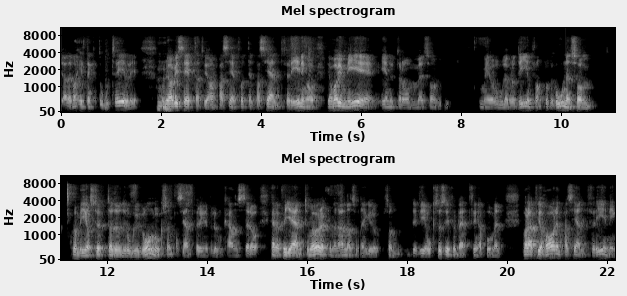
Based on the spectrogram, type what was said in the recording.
ja den var helt enkelt otrevlig. Mm. Och nu har vi sett att vi har en patient, fått en patientförening och jag var ju med en av dem som med Ola Brodin från professionen som var med och stöttade och drog igång också en patientförening för lungcancer och även för hjärntumörer som en annan som äger upp som vi också ser förbättringar på. Men bara att vi har en patientförening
